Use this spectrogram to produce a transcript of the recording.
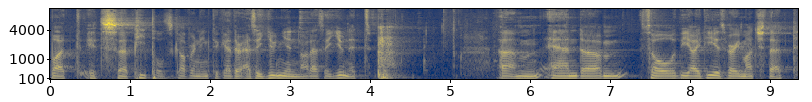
but it's uh, peoples governing together as a union, not as a unit. um, and um, so the idea is very much that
